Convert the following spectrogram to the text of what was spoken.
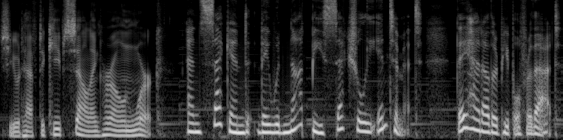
She would have to keep selling her own work. And second, they would not be sexually intimate. They had other people for that.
